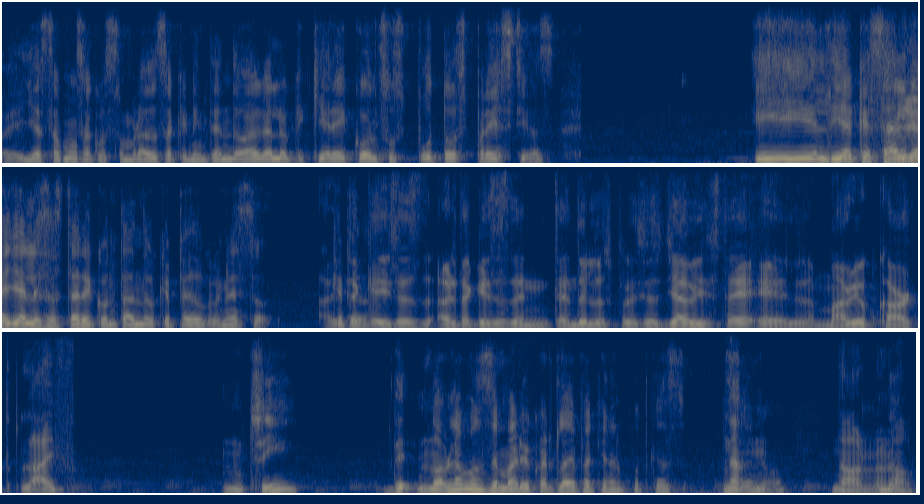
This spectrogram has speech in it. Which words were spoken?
Eh, ya estamos acostumbrados a que Nintendo haga lo que quiere con sus putos precios. Y el día que salga ya les estaré contando qué pedo con esto. Ahorita que, dices, ahorita que dices de Nintendo y los precios, ¿ya viste el Mario Kart Live? Mm, sí, ¿No hablamos de Mario Kart Live aquí en el podcast? No. ¿no? no, no,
